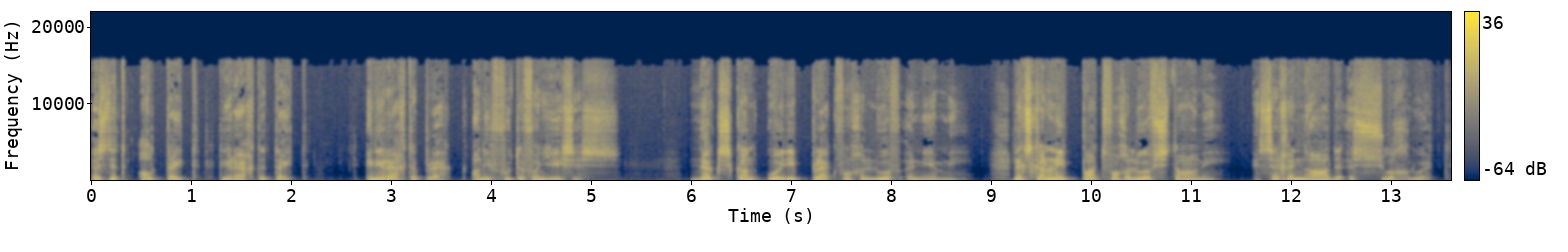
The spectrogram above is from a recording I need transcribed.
is dit altyd die regte tyd en die regte plek aan die voete van Jesus. Niks kan ooit die plek van geloof inneem nie. Niks kan in die pad van geloof staan nie. En sy genade is so groot.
